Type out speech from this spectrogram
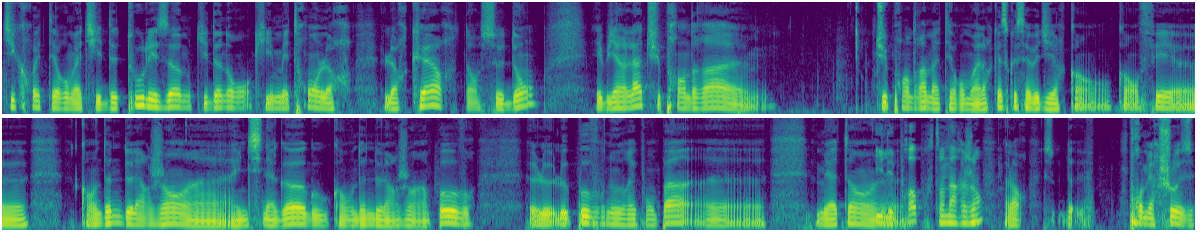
de tous les hommes qui donneront, qui mettront leur, leur cœur dans ce don, eh bien là, tu prendras, euh, tu prendras ma terouma. Alors qu'est-ce que ça veut dire quand, quand on fait, euh, quand on donne de l'argent à, une synagogue ou quand on donne de l'argent à un pauvre, le, le, pauvre ne nous répond pas. Euh, mais attends. Il est propre ton argent? Alors, première chose,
